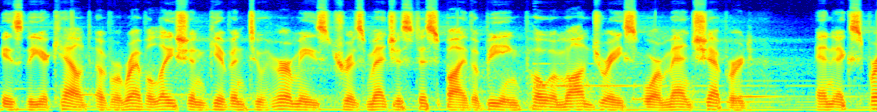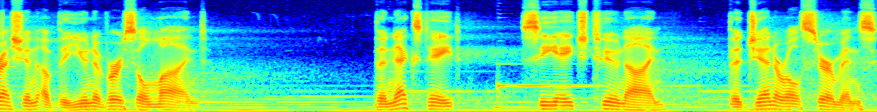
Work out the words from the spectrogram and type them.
is the account of a revelation given to Hermes Trismegistus by the being Poimandres or man-shepherd, an expression of the universal mind. The next eight, CH29, the general sermons,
